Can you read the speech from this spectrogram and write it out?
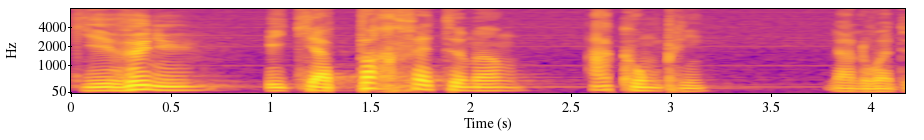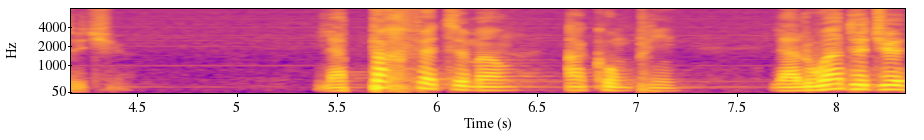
qui est venu et qui a parfaitement accompli la loi de Dieu. Il a parfaitement accompli la loi de Dieu.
